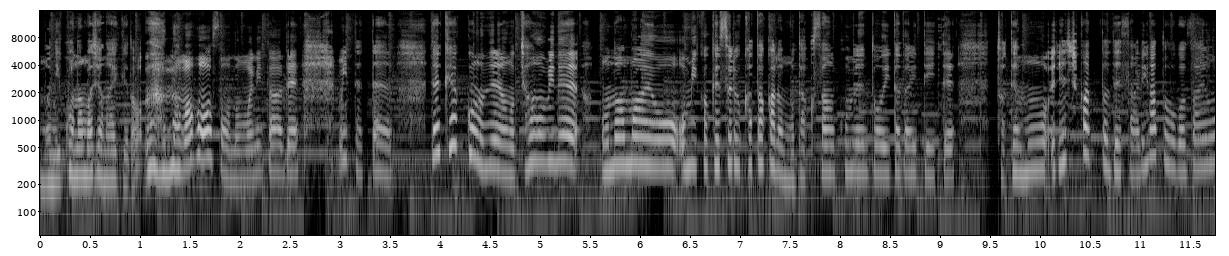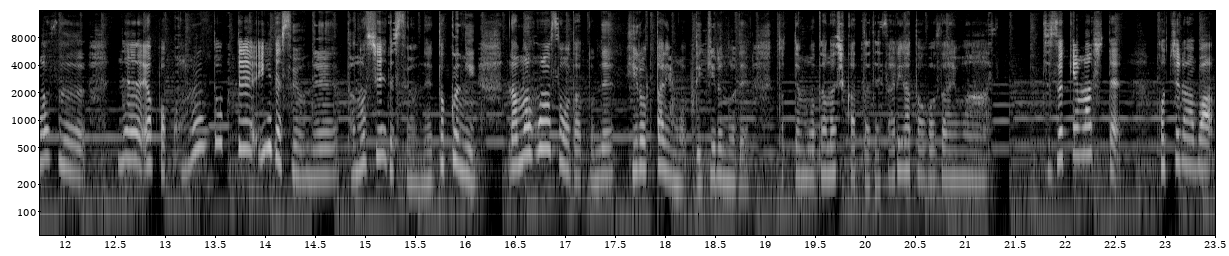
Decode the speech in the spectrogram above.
まあ、ニコ生じゃないけど、生放送のモニターで見てて。で、結構ね、あの、チャオビでお名前をお見かけする方からもたくさんコメントをいただいていて、とても嬉しかったです。ありがとうございます。ね、やっぱコメントっていいですよね。楽しいですよね。特に生放送だとね、拾ったりもできるので、とっても楽しかったです。ありがとうございます。続きまして、こちらは、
